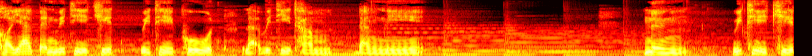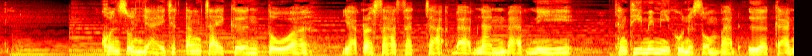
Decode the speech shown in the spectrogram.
ขอแยกเป็นวิธีคิด วิธีพูดและวิธีทำดังนี้ 1. วิธีคิด คนส่วนใหญ่จะตั้งใจเกินตัว อยากรักษาสัจจะแบบนั้นแบบนี้ ทั้งที่ไม่มีคุณสมบัติเอื้อกัน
